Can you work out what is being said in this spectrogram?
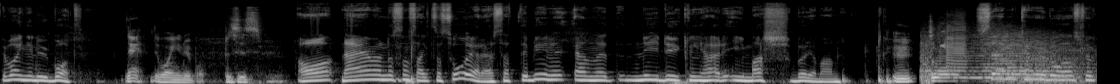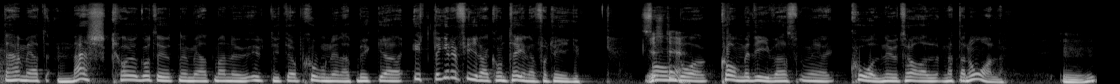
Det var ingen ubåt. Nej, det var ingen ubåt. Precis. Ja, nej men som sagt så, så är det. Så att det blir en ny dykning här i mars börjar man. Mm. Sen kan vi då avsluta här med att Maersk har ju gått ut nu med att man nu utnyttjar optionen att bygga ytterligare fyra containerfartyg. Som då kommer drivas med kolneutral metanol. Mm.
